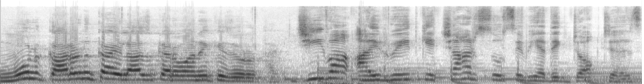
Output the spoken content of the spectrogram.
मूल कारण का इलाज करवाने की ज़रूरत है। जीवा आयुर्वेद के 400 से भी अधिक डॉक्टर्स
